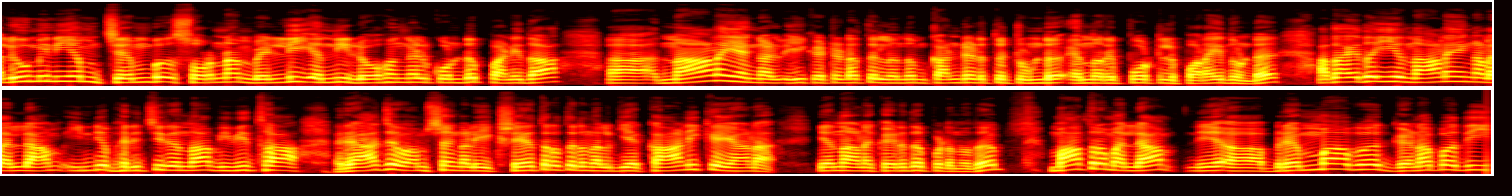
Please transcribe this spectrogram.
അലൂമിനിയം ചെമ്പ് സ്വർണം വെള്ളി എന്നീ ലോഹങ്ങൾ കൊണ്ട് പണിത നാണയങ്ങൾ ഈ കെട്ടിടത്തിൽ നിന്നും കണ്ടെടുത്തിട്ടുണ്ട് എന്ന് റിപ്പോർട്ടിൽ പറയുന്നുണ്ട്. അതായത് ഈ നാണയങ്ങളെല്ലാം ഇന്ത്യ ഭരിച്ചിരുന്ന വിവിധ രാജവംശങ്ങൾ ഈ ക്ഷേത്രത്തിന് നൽകിയ കാണിക്കയാണ് എന്നാണ് കരുതപ്പെടുന്നത്. മാത്രമല്ല ബ്രഹ്മാവ് ഗണപതി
